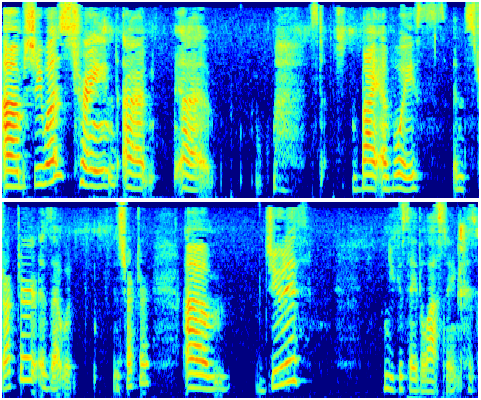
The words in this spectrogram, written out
um, she was trained um, uh, by a voice instructor. Is that what instructor? Um, Judith. You can say the last name because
